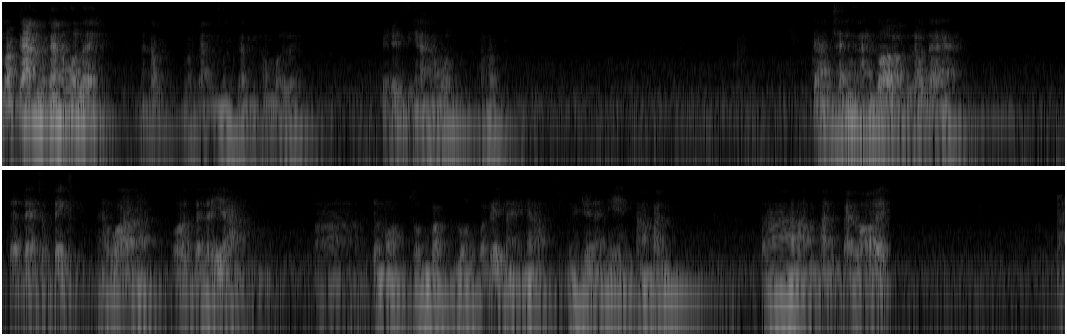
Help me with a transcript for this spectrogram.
หลักการเหมือนกันทั้งหมดเลยนะครับ หลักการเหมือนกันทั้งหมดเลย เป็น SCR ทั้งหมดนะครับ การใช้งานก็แล้วแต่ แล้วแต่สเปคนะว่าว่าแต่ละอย่างาจะเหมาะสมกับโหลดประเภทไหนนะครับอย่างเช่นอันนี้สามพันสามพันแปดร้อยอะ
